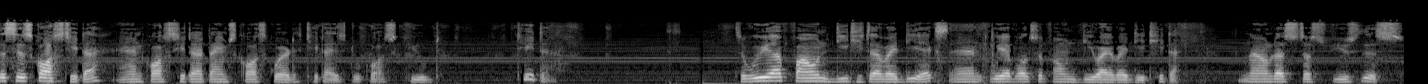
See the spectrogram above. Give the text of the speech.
this is cos theta and cos theta times cos squared theta is 2 cos cubed theta so we have found d theta by dx and we have also found dy by d theta. Now let's just use this.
